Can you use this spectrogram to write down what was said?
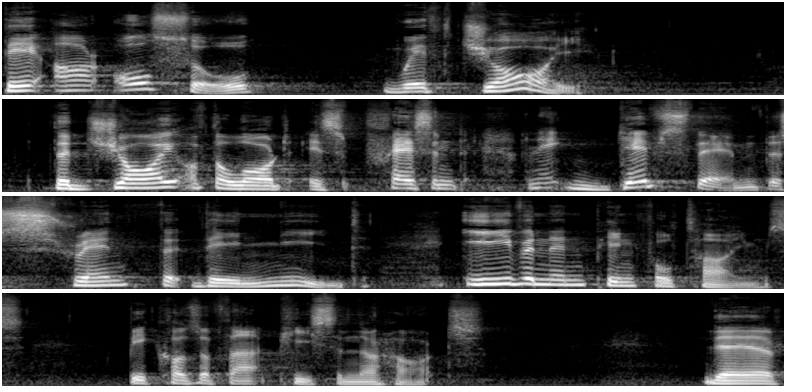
they are also with joy. The joy of the Lord is present, and it gives them the strength that they need, even in painful times, because of that peace in their hearts. There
